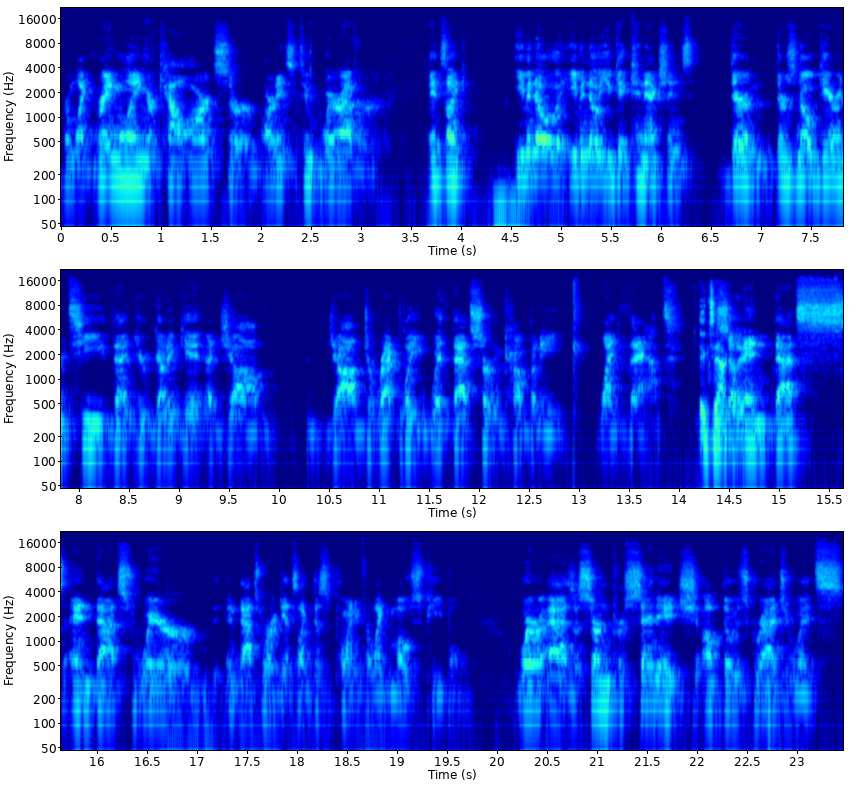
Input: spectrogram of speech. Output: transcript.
from like Ringling or Cal Arts or Art Institute wherever, it's like even though even though you get connections, there there's no guarantee that you're gonna get a job job directly with that certain company like that. Exactly. So, and that's and that's where and that's where it gets like disappointing for like most people. Whereas a certain percentage of those graduates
